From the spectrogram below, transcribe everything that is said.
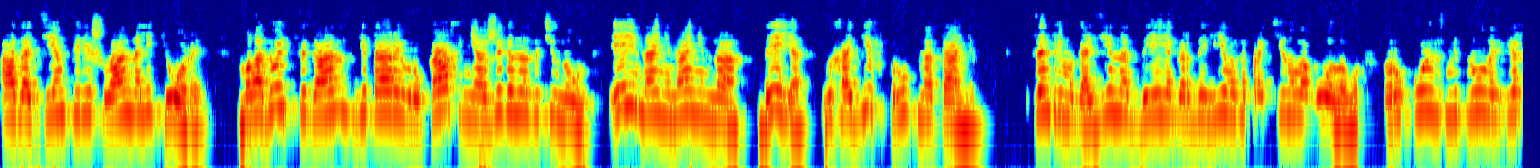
а затем перешла на ликеры. Молодой цыган с гитарой в руках неожиданно затянул «Эй, нани-нани-на, Дея, выходи в круг на танец». В центре магазина Дея горделиво запрокинула голову, рукой взметнула вверх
